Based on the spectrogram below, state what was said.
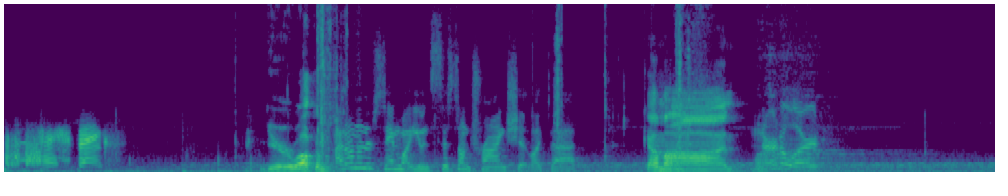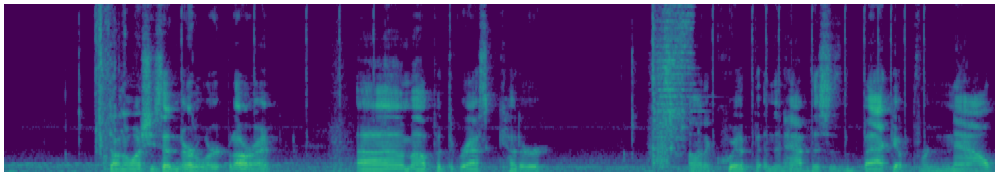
Hey, thanks. You're welcome. I don't understand why you insist on trying shit like that. Come on. Nerd alert. Don't know why she said nerd alert, but alright. Um, I'll put the grass cutter on equip and then have this as the backup for now.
